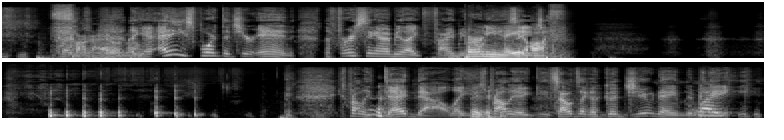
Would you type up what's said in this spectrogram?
Like, Fuck, I don't know. Like any sport that you're in, the first thing I would be like, find me Bernie Madoff. he's probably dead now. Like he's probably. A, it sounds like a good Jew name to like, me.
